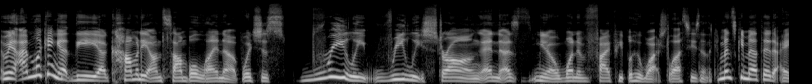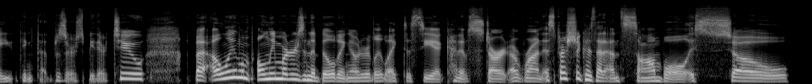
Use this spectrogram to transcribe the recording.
I mean, I'm looking at the uh, comedy ensemble lineup, which is really, really strong. And as you know, one of five people who watched last season of the Kominsky Method, I think that deserves to be there too. But only, only murders in the building. I would really like to see it kind of start a run, especially because that ensemble is so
